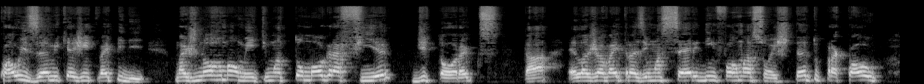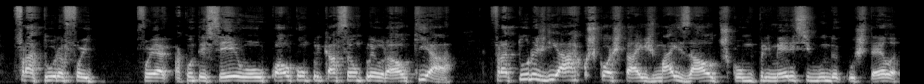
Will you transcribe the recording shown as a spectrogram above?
qual exame que a gente vai pedir. Mas normalmente uma tomografia de tórax, tá? Ela já vai trazer uma série de informações, tanto para qual fratura foi, foi aconteceu ou qual complicação pleural que há. Fraturas de arcos costais mais altos, como primeira e segunda costela,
